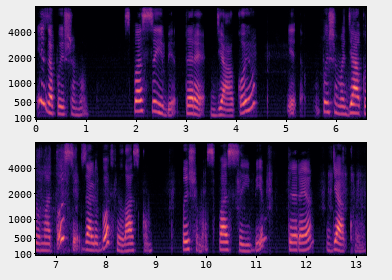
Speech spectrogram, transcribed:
І запишемо. Спасибі тере дякую. І пишемо дякую матусі за любов і ласку. Пишемо спасибі тере Дякую.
